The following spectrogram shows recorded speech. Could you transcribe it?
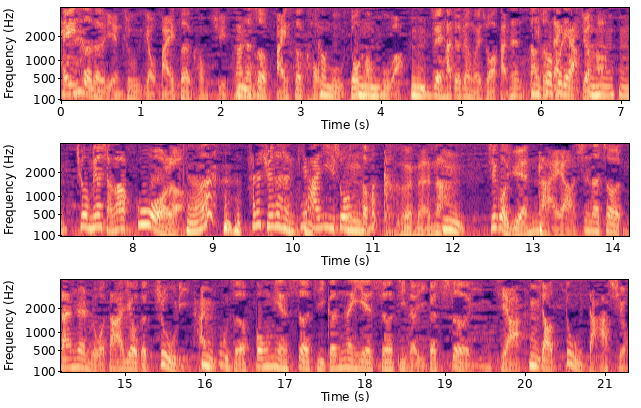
黑色的眼珠有白色恐惧。那那时候白色恐怖多恐怖啊！嗯。嗯。所以他就认为说，反正到时候再改就好。嗯哼。结果没有想到过了，嗯他就觉得很讶异，说嗯。怎么可能啊？嗯结果原来啊，是那时候担任罗大佑的助理，还嗯。负责封面设计跟内页设计的一个摄影家，嗯。叫杜达雄。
